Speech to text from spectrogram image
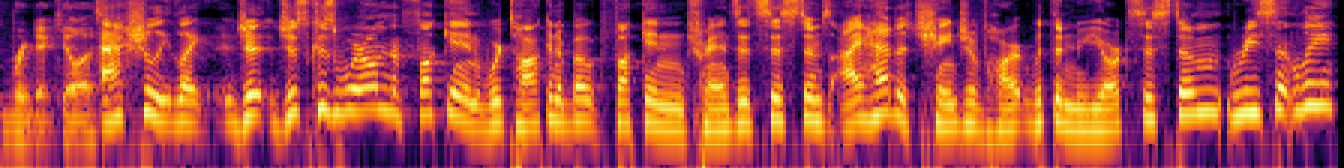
ridiculous. Actually, like j- just because we're on the fucking, we're talking about fucking transit systems. I had a change of heart with the New York system recently.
